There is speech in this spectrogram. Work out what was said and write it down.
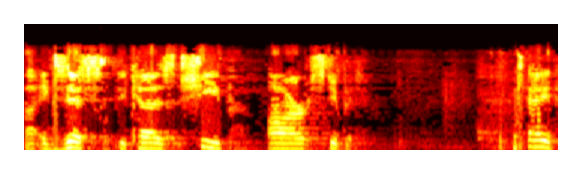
uh, exist because sheep are stupid. Okay?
